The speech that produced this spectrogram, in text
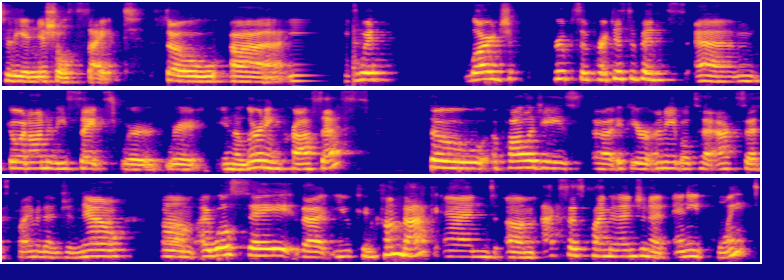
to the initial site. So uh, with large groups of participants um, going onto these sites, we're, we're in a learning process. So apologies uh, if you're unable to access Climate Engine now. Um, I will say that you can come back and um, access Climate Engine at any point.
